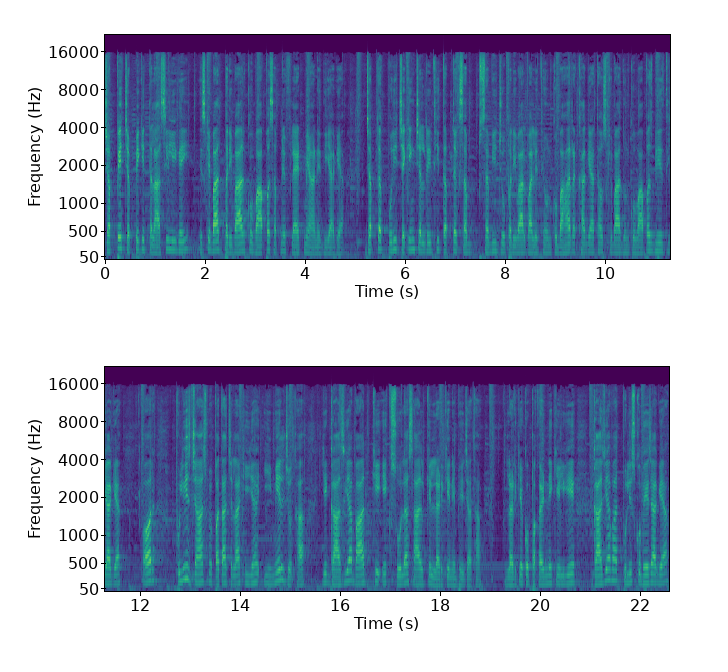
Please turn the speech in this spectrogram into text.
चप्पे चप्पे की तलाशी ली गई। इसके बाद परिवार को वापस अपने फ्लैट में आने दिया गया। जब तक पूरी चेकिंग चल रही थी, तब तक सब, सभी जो परिवार वाले थे, उनको बाहर रखा गया था। उसके बाद उनको वापस भेज दिया गया। और पुलिस जाँच में पता चला कि यह ईमेल जो था, ये गाज़ियाबाद के एक 16 साल के लड़के ने भेजा था। लड़के को पकड़ने के लिए गाज़ियाबाद पुलिस को भेजा गया।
